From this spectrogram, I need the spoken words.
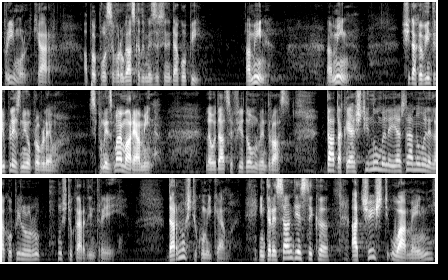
primul chiar. Apropo, să vă rugați ca Dumnezeu să ne dea copii. Amin. Amin. Și dacă vin triplezi, nu e o problemă. Spuneți mai mare amin. Lăudați să fie Domnul pentru asta. Da, dacă i-aș ști numele, i-aș da numele la copilul, nu știu care dintre ei. Dar nu știu cum îi cheamă. Interesant este că acești oameni,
